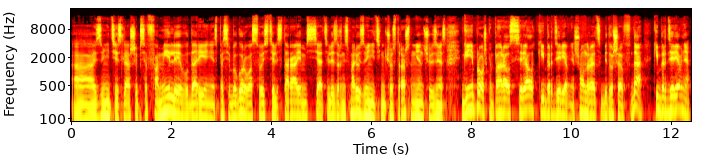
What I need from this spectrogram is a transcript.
А, извините, если ошибся в фамилии, в ударении. Спасибо, Егор, у вас свой стиль. Стараемся. Телевизор не смотрю, извините, ничего страшного, не на извиняться. Евгений Прошкин, понравился сериал «Кибердеревня». Шоу нравится «Битва шеф». Да, «Кибердеревня»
